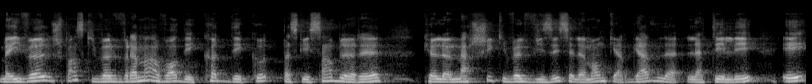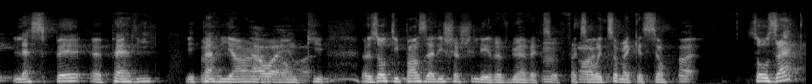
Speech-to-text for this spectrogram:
Mais ils veulent, je pense qu'ils veulent vraiment avoir des codes d'écoute parce qu'il semblerait que le marché qu'ils veulent viser, c'est le monde qui regarde la, télé et l'aspect euh, pari, les hmm. parieurs. Ah donc, eux autres, ils pensent d'aller chercher les revenus avec ça. Hmm. Ça va être ça ma question. So, Zach,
